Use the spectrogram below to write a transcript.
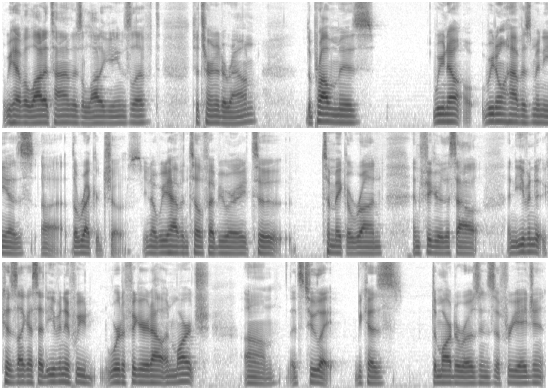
We have a lot of time. There's a lot of games left to turn it around. The problem is we know we don't have as many as uh, the record shows. You know, we have until February to to make a run and figure this out. And even because, like I said, even if we were to figure it out in March, um, it's too late because DeMar DeRozan's a free agent.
